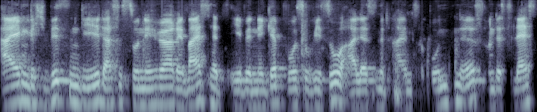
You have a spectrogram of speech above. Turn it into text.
eigentlich wissen die, dass es so eine höhere Weisheitsebene gibt, wo sowieso alles mit allem verbunden ist und es lässt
